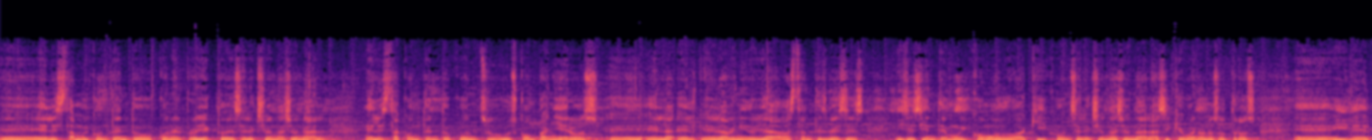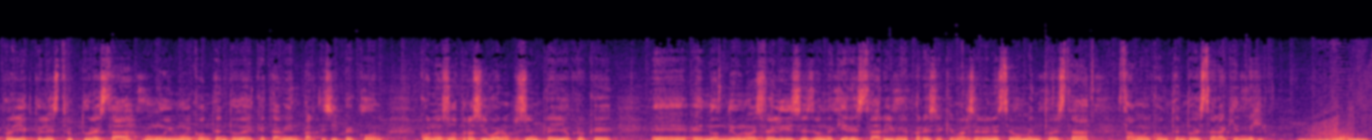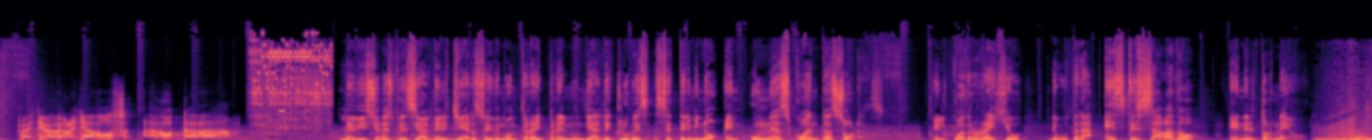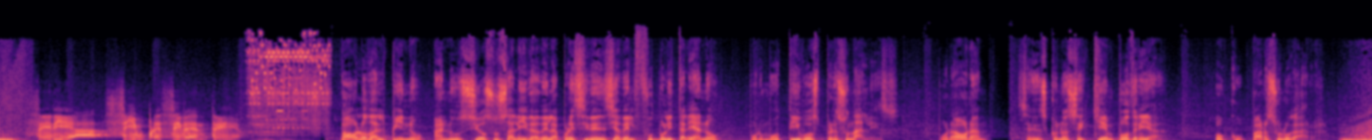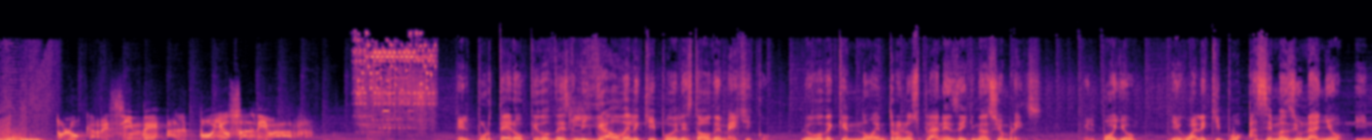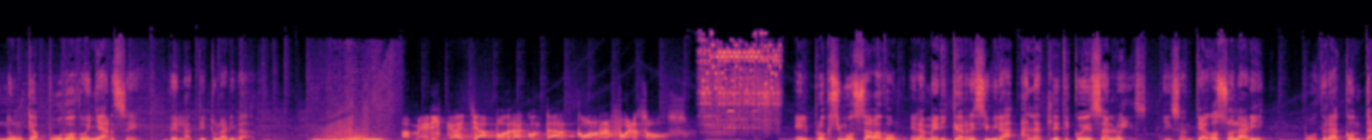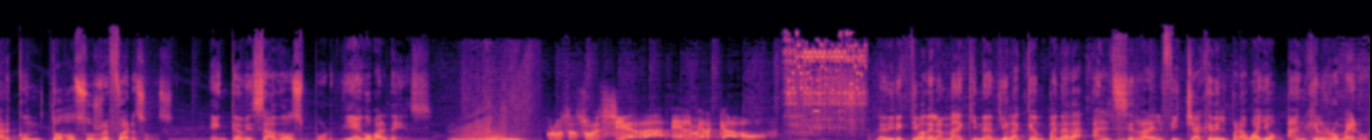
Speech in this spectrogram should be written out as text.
Eh, él está muy contento con el proyecto de selección nacional, él está contento con sus compañeros, eh, él, ha venido ya bastantes veces y se siente muy cómodo aquí con selección nacional, así que bueno, nosotros eh, y el proyecto y la estructura está muy muy contento de que también participe con, con nosotros y bueno, pues siempre yo creo que en donde uno es feliz es donde quiere estar y me parece que Marcelo en este momento está, está muy contento de estar aquí en México. Playera de Rayados agotada. La edición especial del Jersey de Monterrey para el Mundial de Clubes se terminó en unas cuantas horas. El cuadro regio debutará este sábado en el torneo. Serie A sin presidente. Paolo Dalpino anunció su salida de la presidencia del fútbol italiano por motivos personales. Por ahora, se desconoce quién podría ocupar su lugar. Rescinde al Pollo Saldívar. El portero quedó desligado del equipo del Estado de México, luego de que no entró en los planes de Ignacio Ambriz. El Pollo llegó al equipo hace más de un año y nunca pudo adueñarse de la titularidad. América ya podrá contar con refuerzos. El próximo sábado, el América recibirá al Atlético de San Luis y Santiago Solari podrá contar con todos sus refuerzos, encabezados por Diego Valdés. Cruz Azul cierra el mercado. La directiva de la máquina dio la campanada al cerrar el fichaje del paraguayo Ángel Romero,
